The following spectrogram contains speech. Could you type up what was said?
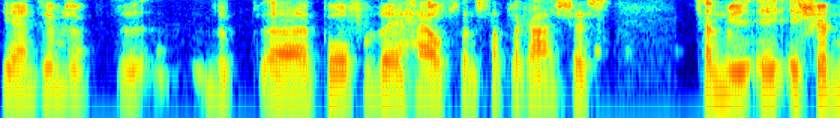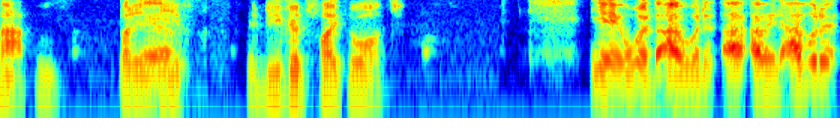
yeah, in terms of the, the uh, both of their health and stuff like that, it's just we, it, it shouldn't happen. But it'd, Yeah. be a, it'd be a good fight to watch. Yeah, it would. I would. I, I mean, I wouldn't.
